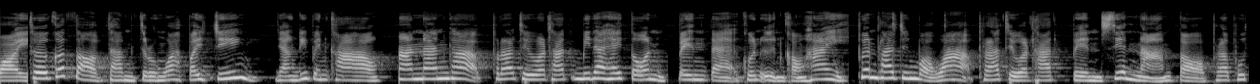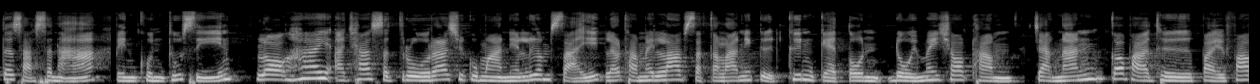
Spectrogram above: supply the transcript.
บ่อยๆ เธอก็ตอบตามตรงว่าไปจริง อย่างที่เป็นข่าวอันนั้นค่ะ พระเทวทัตไม่ได้ให้ตน เป็นแต่คนอื่นเขาให้ เพื่อนพระจึงบอกว่าพระเทวทัตเป็นเสี้ยนหนามต่อพระพุทธศาสนา เป็นคนทุศีลลองให้อาชาติศัตรูราชกุมารเนี่ยเลื่อมใส แล้วทำให้ลาบสักการะนี้เกิดขึ้นแก่ตนโดยไม่ชอบธรรม จากนั้นก็พาเธอไปเฝ้า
